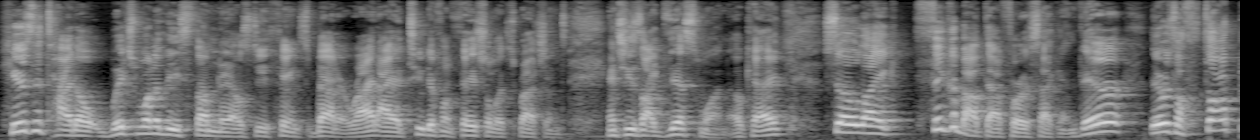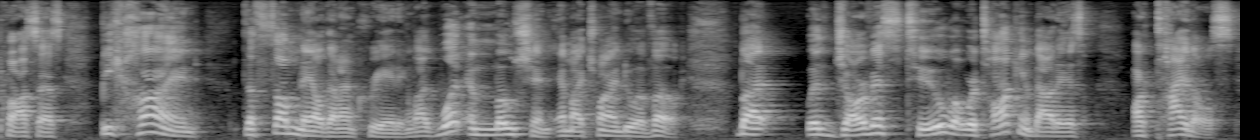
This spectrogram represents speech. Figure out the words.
here's the title, which one of these thumbnails do you think's better, right? I had two different facial expressions. And she's like, this one, okay? So like, think about that for a second. There, There's a thought process behind the thumbnail that I'm creating. Like, what emotion am I trying to evoke? But with Jarvis too, what we're talking about is our titles,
